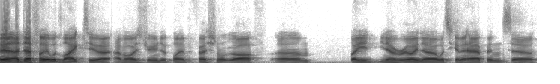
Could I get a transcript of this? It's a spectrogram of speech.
I mean, I definitely would like to. I, I've always dreamed of playing professional golf, um, but you, you never really know what's going to happen. So,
